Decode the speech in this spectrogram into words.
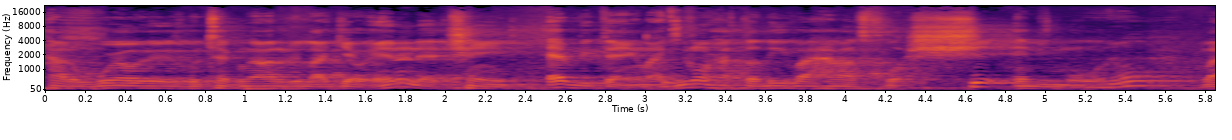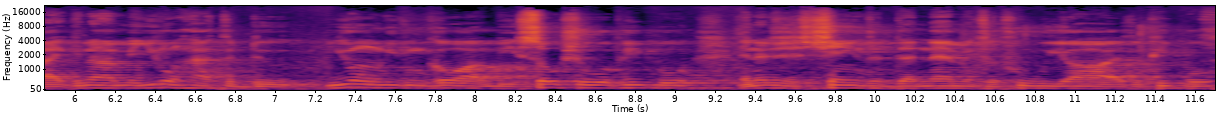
how the world is with technology. Like, yo, internet changed everything. Like, we don't have to leave our house for shit anymore. Nope. Like, you know what I mean? You don't have to do. You don't even go out and be social with people, and it just changed the dynamics of who we are as a people.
